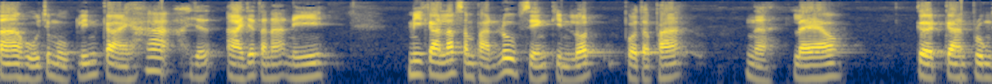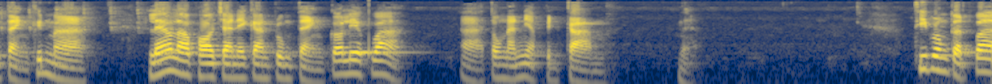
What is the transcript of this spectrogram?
ตาหูจมูกลิ้นกายห้าอายตนะนี้ มีการรับสัมผัสรูปเสียงกลิ่นรสโผฏฐะนะแล้วเกิดการปรุงแต่งขึ้นมา แล้วเราพอใจในการปรุงแต่งก็เรียกว่าตรงนั้นเนี่ยเป็นกามนะที่พระองค์ตรัสว่า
